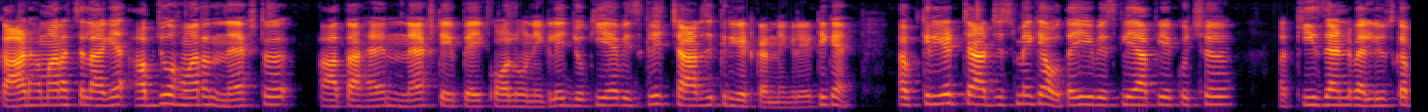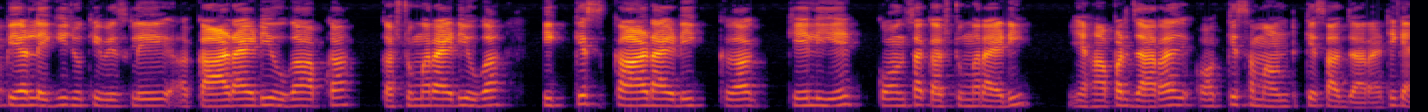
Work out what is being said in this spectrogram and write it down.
कार्ड हमारा चला गया, अब जो हमारा नेक्स्ट आता है नेक्स्ट एपीआई कॉल होने के लिए, जो कि है बेसिकली चार्ज क्रिएट करने के लिए, ठीक है? अब क्रिएट चार्जेस में क्या होता है, ये बेसिकली आपके कुछ कीज एंड वैल्यूज़ का पेयर लेगी, जो कि बेसिकली कार्ड आईडी होगा आपका कस्टमर आईडी होगा, कि किस कार्ड आईडी का, के लिए कौन सा कस्टमर आईडी यहाँ पर जा रहा है और किस अमाउंट के साथ जा रहा है, ठीक है?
